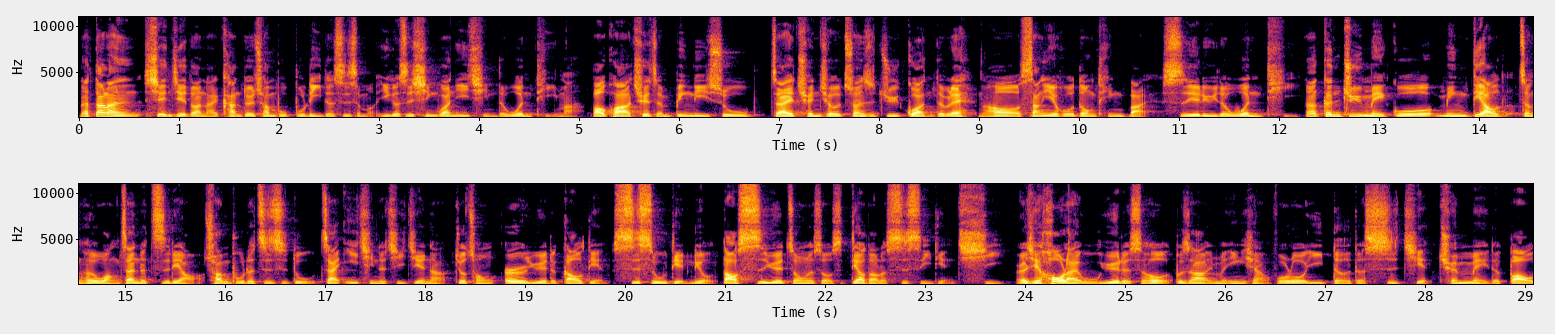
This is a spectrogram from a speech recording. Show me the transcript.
那当然，现阶段来看，对川普不利的是什么？一个是新冠疫情的问题嘛，包括确诊病例数。在全球算是居冠，对不对？然后商业活动停摆，失业率的问题。那根据美国民调整合网站的资料，川普的支持度在疫情的期间呢，就从二月的高点四十五点六，到四月中的时候是掉到了四十一点七。而且后来五月的时候，不知道有没有印象，弗洛伊德的事件，全美的暴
